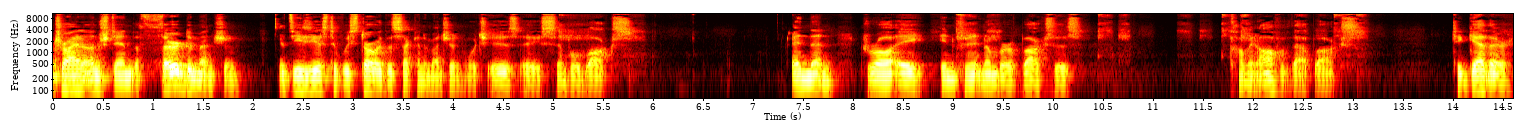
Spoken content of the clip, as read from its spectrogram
trying to understand the third dimension, it's easiest if we start with the second dimension, which is a simple box, and then draw a infinite number of boxes coming off of that box. Together,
